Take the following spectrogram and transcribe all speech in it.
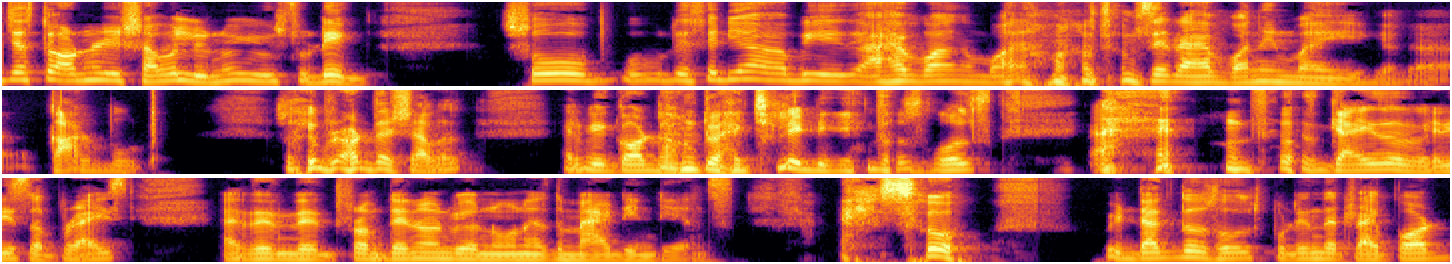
just an ordinary shovel, you know, you used to dig. So they said, yeah, we, I have one. One of them said, I have one in my uh, car boot. So he brought the shovel and we got down to actually digging those holes. And those guys were very surprised. And then, then from then on, we were known as the Mad Indians. so we dug those holes, put in the tripod,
